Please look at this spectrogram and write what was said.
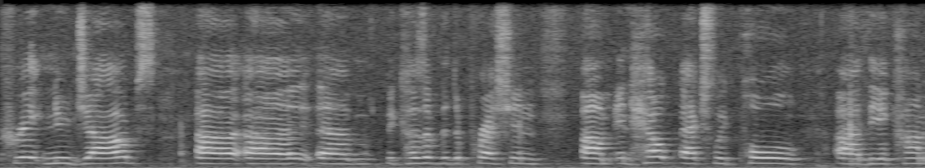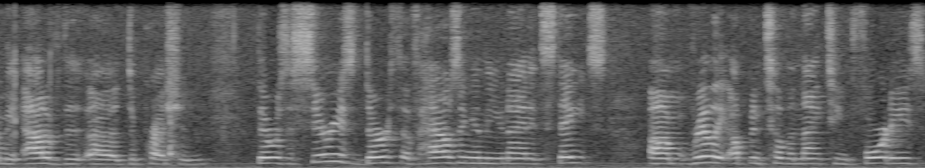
create new jobs um, because of the depression um, and help actually pull uh, the economy out of the depression. There was a serious dearth of housing in the United States, um, really up until the 1940s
